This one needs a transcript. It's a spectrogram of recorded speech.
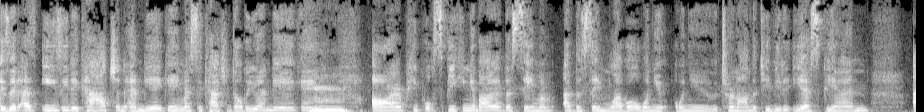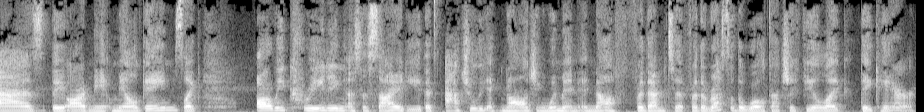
Is it as easy to catch an NBA game as to catch a WNBA game? Mm. Are people speaking about it at the same at the same level when you when you turn on the TV to ESPN as they are male, male games? Like are we creating a society that's actually acknowledging women enough for them to for the rest of the world to actually feel like they care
